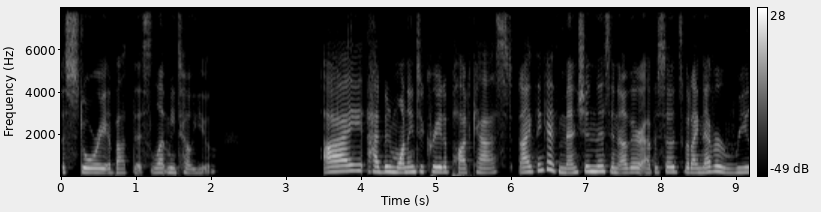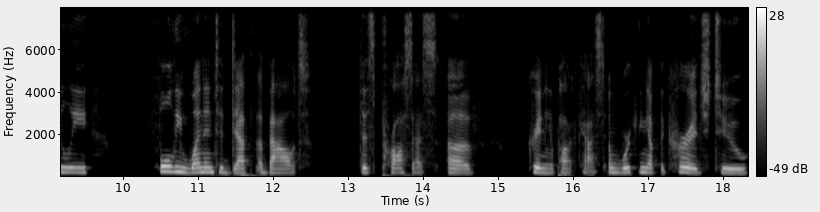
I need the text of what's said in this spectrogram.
a story about this, let me tell you. I had been wanting to create a podcast, and I think I've mentioned this in other episodes, but I never really fully went into depth about this process of creating a podcast and working up the courage to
